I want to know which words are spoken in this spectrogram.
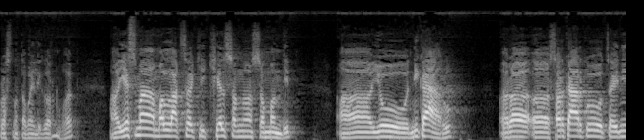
प्रश्न तपाईँले गर्नुभयो। यसमा मलाई लाग्छ कि खेलसँग सम्बन्धित यो निकायहरू र सरकारको चाहिँ नि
